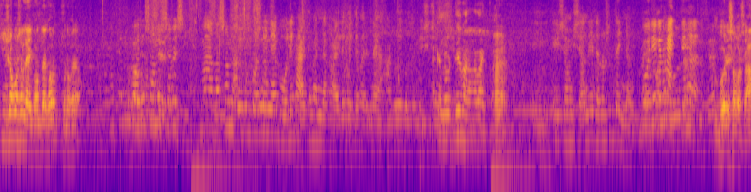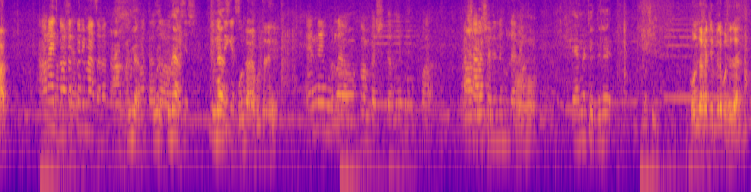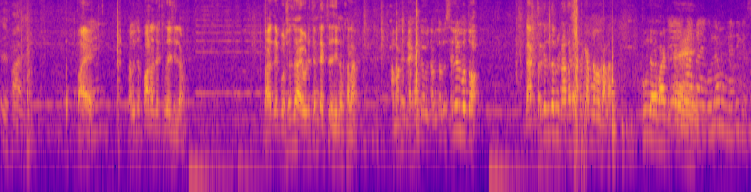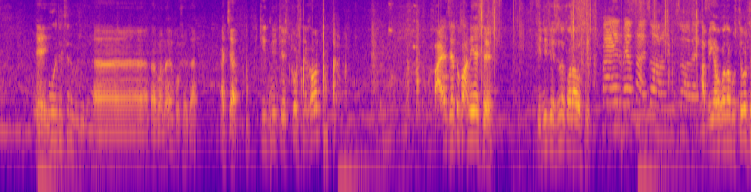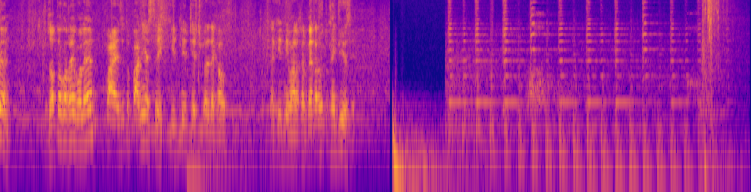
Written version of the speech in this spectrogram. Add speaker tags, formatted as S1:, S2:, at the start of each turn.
S1: কি সমস্যা লাগে? কোন তো এখন? শোনো
S2: বইয়ের সমস্যা
S1: হ্যাঁ। আর
S3: এনে হুলা কম বেশি ধরনের সারা শরীরে হুলা নেই।
S4: এমনি টিপ দিলে
S1: কোন জায়গায় টিপ দিলে বসে যায়?
S4: পায়ে।
S1: আমি তো পাড়া দেখতে চাইছিলাম। পাড়াতে বসে যায় ওটাতে আমি দেখতে চাইছিলাম খালা। আমাকে দেখাইতে হবে আমি তো আপনার ছেলের মতো। ডাক্তারকে যদি আপনি না দেখান তাহলে কেমন হবে খালা? কোন জায়গায় পায়ে এই। তার মানে বসে যায়। আচ্ছা কিডনি টেস্ট করছে এখন। পায়ে যেহেতু পানি আছে কিডনি টেস্ট তো করা উচিত।
S2: পায়ের ব্যথা জ্বর জ্বর
S1: আপনি কি আমার কথা বুঝতে পারছেন? যত কথাই বলেন পায়ে যেহেতু পানি আসছে কিডনি টেস্ট করে দেখা উচিত। কিডনি ভালো করে ব্যথার ওষুধ খাইতে খাই দিয়েছে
